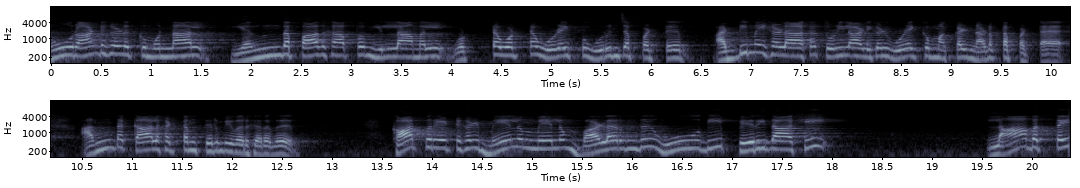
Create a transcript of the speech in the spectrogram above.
நூறாண்டுகளுக்கு முன்னால் எந்த பாதுகாப்பும் இல்லாமல் ஒட்ட ஒட்ட உழைப்பு உறிஞ்சப்பட்டு அடிமைகளாக தொழிலாளிகள் உழைக்கும் மக்கள் நடத்தப்பட்ட அந்த காலகட்டம் திரும்பி வருகிறது. கார்ப்பரேட்டுகள் மேலும் மேலும் வளர்ந்து ஊதி பெரிதாகி லாபத்தை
